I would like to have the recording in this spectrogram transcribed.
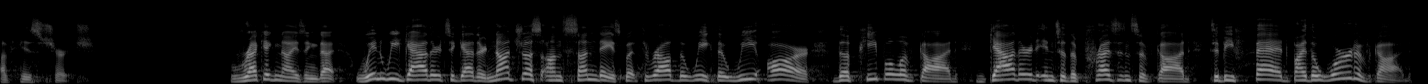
of his church? Recognizing that when we gather together, not just on Sundays, but throughout the week, that we are the people of God gathered into the presence of God to be fed by the Word of God.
